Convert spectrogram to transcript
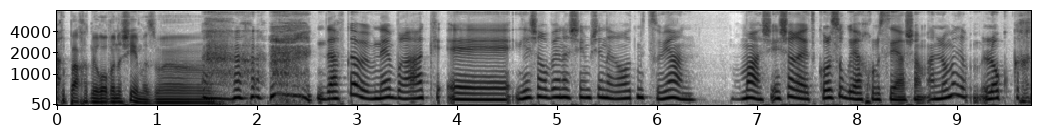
מטופחת מרוב אנשים, אז מה... דווקא בבני ברק יש הרבה נשים שנראות מצוין. ממש, יש הרי את כל סוגי האוכלוסייה שם. אני לא, לא כל כך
